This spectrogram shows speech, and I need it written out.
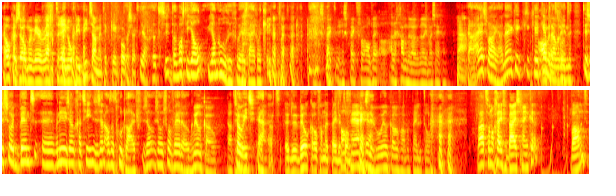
elke zomer weer wegtrainen op Ibiza met een kickboxer. Ja, dat dan was die Jan, Jan Ulrich geweest eigenlijk. Ja, Respect, respect voor Alve- Alejandro, wil je maar zeggen. Ja, hij is waar, ja. Nee, ik, ik, ik herken me daar wel in. Het is een soort band, eh, wanneer je ze ook gaat zien, ze zijn altijd goed live. Zo, zo is Valverde ook. Wilco. Dat is Zoiets, ja. dat- de Wilco van het peloton. Valverde is de Wilco van het peloton. Laten we nog even bijschenken. Want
